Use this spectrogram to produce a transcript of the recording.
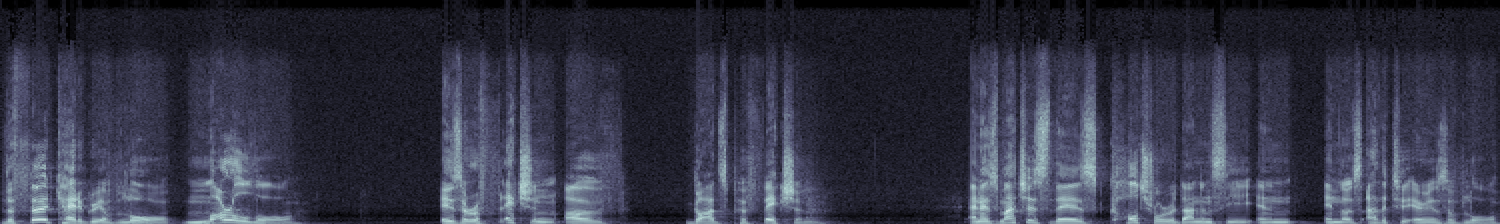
the third category of law, moral law, is a reflection of God's perfection. And as much as there's cultural redundancy in, in those other two areas of law,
